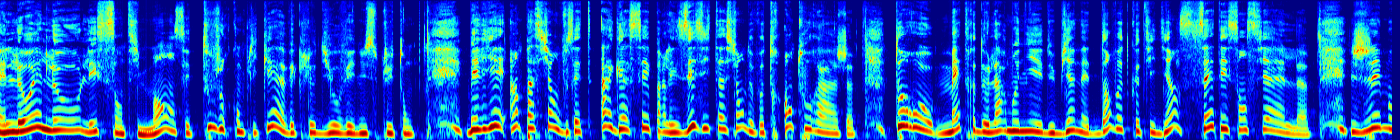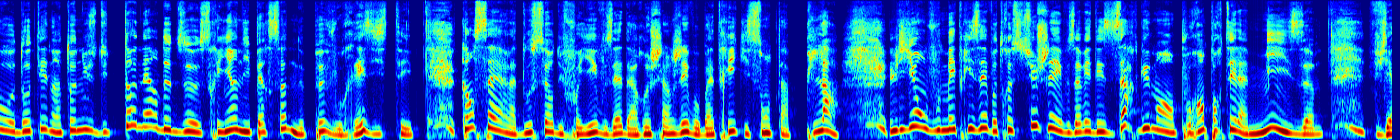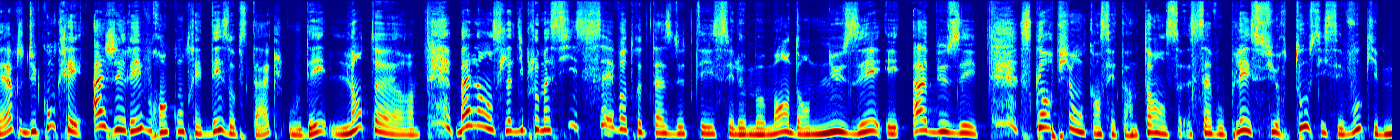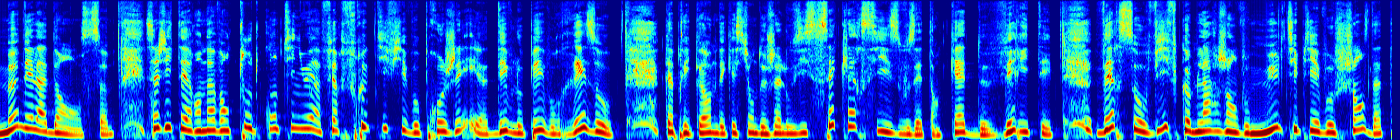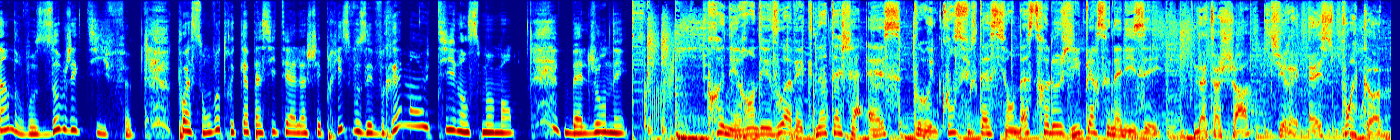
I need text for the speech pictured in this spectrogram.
Hello, hello, les sentiments, c'est toujours compliqué avec le duo Vénus-Pluton. Bélier, impatient, vous êtes agacé par les hésitations de votre entourage. Taureau, maître de l'harmonie et du bien-être dans votre quotidien, c'est essentiel. Gémeaux, doté d'un tonus du tonnerre de Zeus, rien ni personne ne peut vous résister. Cancer, la douceur du foyer vous aide à recharger vos batteries qui sont à plat. Lion, vous maîtrisez votre sujet, vous avez des arguments pour remporter la mise. Vierge, du concret à gérer, vous rencontrez des obstacles ou des lenteurs. Balance, la diplomatie, c'est votre tasse de thé. C'est le moment d'en user et abuser. Scorpion, quand c'est intense, ça vous plaît surtout si c'est vous qui menez la danse. Sagittaire, en avant tout, continuez à faire fructifier vos projets et à développer vos réseaux. Capricorne, des questions de jalousie s'éclaircissent. Vous êtes en quête de vérité. Verseau, vif comme l'argent, vous multipliez vos chances d'atteindre vos objectifs. Poisson, votre capacité à lâcher prise vous est vraiment utile en ce moment. Belle journée. Prenez rendez-vous avec Natacha S pour une consultation d'astrologie personnalisée. natacha-s.com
